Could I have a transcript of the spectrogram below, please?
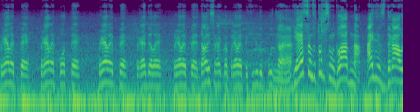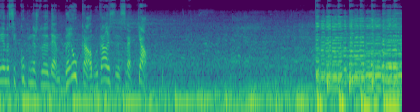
prelepe, prelepote, prelepe, predele, prelepe. Da li sam rekla prelepe hiljadu puta? Ne. Jesam, zato što sam gladna. Ajde zdravo, idem da si kupim nešto da jedem. Bruka, obrukali ste se sve. Ćao. thank you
